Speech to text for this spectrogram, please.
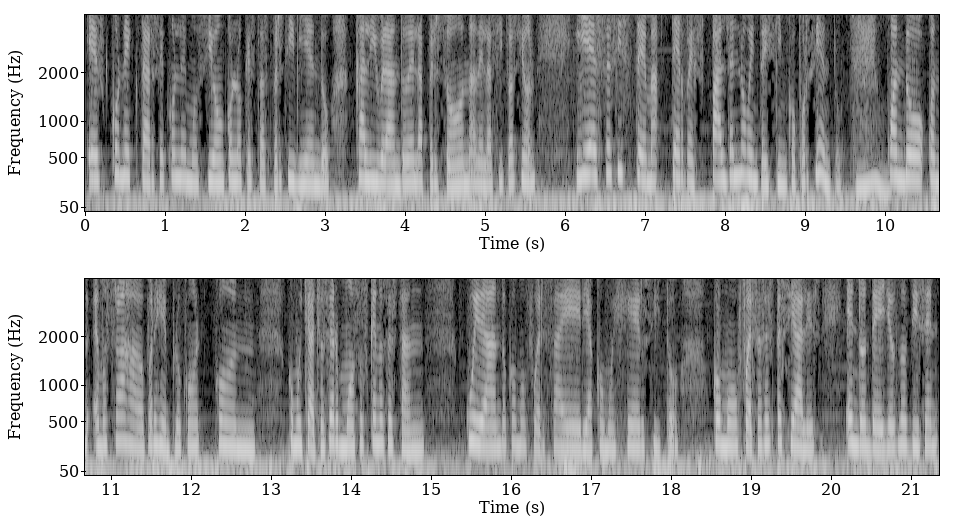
es conectarse con la emoción, con lo que estás percibiendo, calibrando de la persona, de la situación. Y ese sistema te respalda el 95%. Mm. Cuando, cuando hemos trabajado, por ejemplo, con, con, con muchachos hermosos que nos están cuidando como fuerza aérea, como ejército, como fuerzas especiales, en donde ellos nos dicen,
